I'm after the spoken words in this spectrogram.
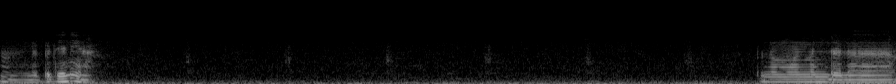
hmm, dapet ini ya penemuan mendalam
